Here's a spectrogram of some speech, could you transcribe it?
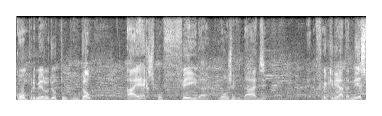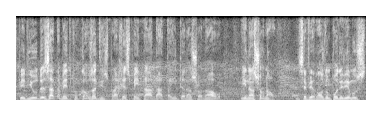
com o 1 de outubro. Então, a Expo Feira Longevidade eh, foi criada nesse período exatamente por causa disso, para respeitar a data internacional e nacional. Você vê, nós não poderíamos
